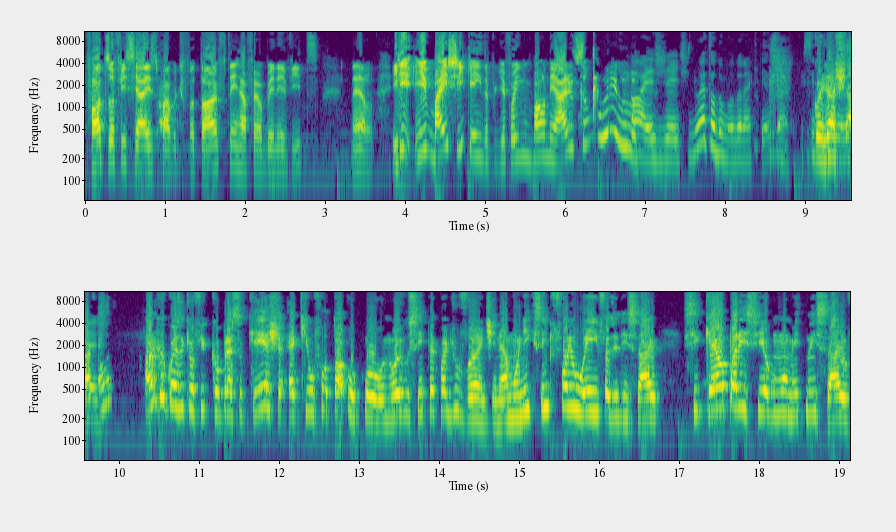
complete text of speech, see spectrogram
fotos oficiais do Papo de Fotógrafo, tem Rafael Benevides, né? E, e mais chique ainda, porque foi em Balneário Camboriú. Olha, gente, não é todo mundo, né, que tem essa, esse Coisa chata. A única coisa que eu fico que eu presto queixa é que o, fotó o, o noivo sempre é coadjuvante, né? A Monique sempre foi o ênfase do ensaio. Sequer eu apareci em algum momento no ensaio,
